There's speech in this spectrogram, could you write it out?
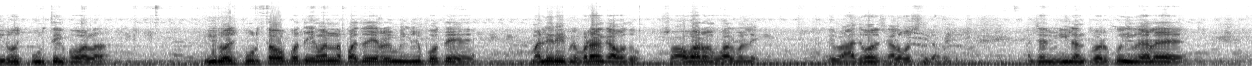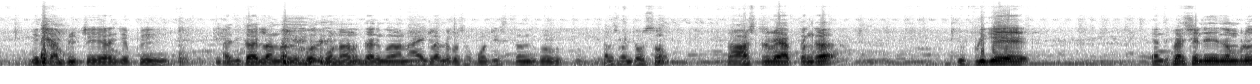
ఈరోజు పూర్తి అయిపోవాలా? ఈరోజు పూర్తి అవ్వకపోతే ఏమన్నా పదో ఇరవై మిగిలిపోతే మళ్ళీ రేపు ఇవ్వడానికి అవ్వదు సోమవారం ఇవ్వాలి మళ్ళీ రేపు ఆదివారం సెలవు వచ్చింది కాబట్టి అంటే వీలంత వరకు ఈవేళ దీన్ని కంప్లీట్ చేయాలని చెప్పి అధికారులు అందరినీ కోరుకుంటున్నాను దానికి మా నాయకులందరూ సపోర్ట్ ఇస్తున్నందుకు చాలా సంతోషం రాష్ట్ర వ్యాప్తంగా ఇప్పటికే ఎంత పర్సెంటేజ్ అయినప్పుడు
